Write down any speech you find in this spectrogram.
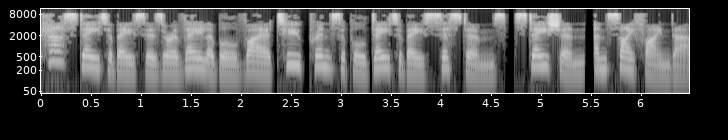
CAS databases are available via two principal database systems, Station, and SciFinder.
